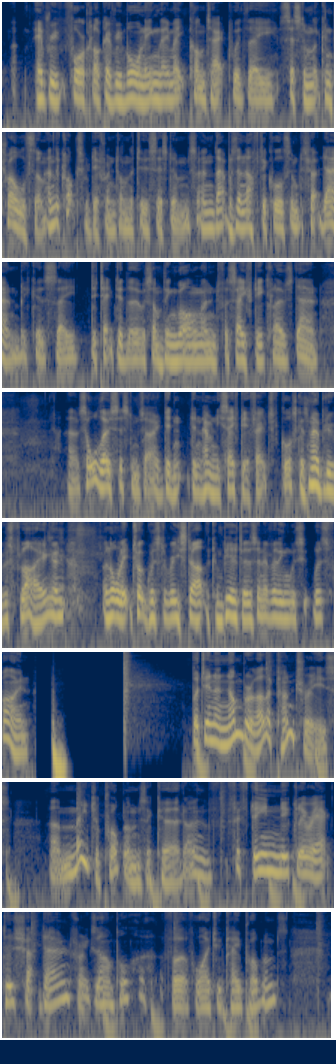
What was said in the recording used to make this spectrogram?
every four o'clock every morning. They make contact with the system that controls them, and the clocks were different on the two systems, and that was enough to cause them to shut down because they detected that there was something wrong and for safety closed down. Uh, so all those systems uh, didn't didn't have any safety effects, of course, because nobody was flying, and and all it took was to restart the computers, and everything was was fine. But in a number of other countries, uh, major problems occurred. Uh, 15 nuclear reactors shut down, for example, uh, for, for Y2K problems.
